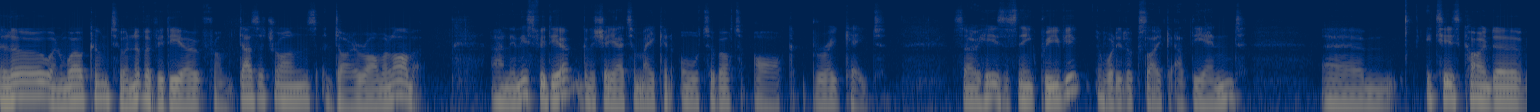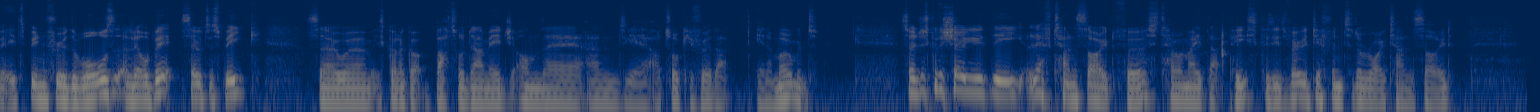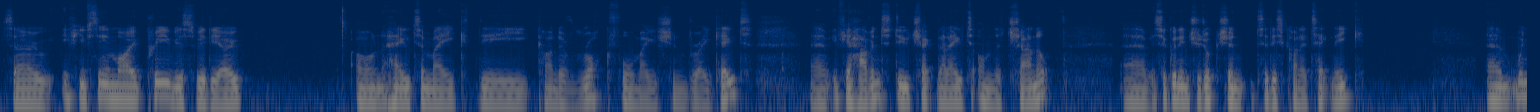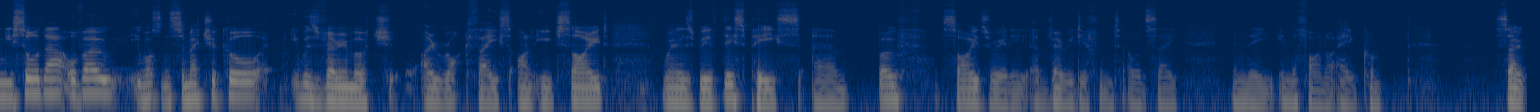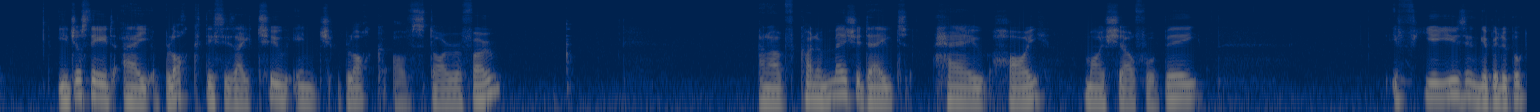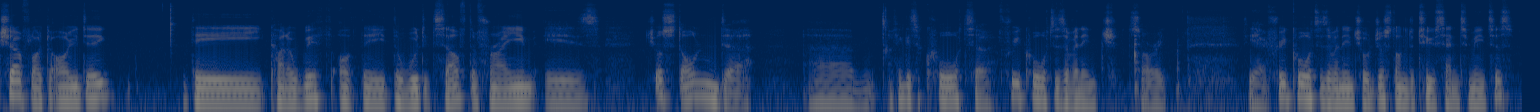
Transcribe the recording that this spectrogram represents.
Hello and welcome to another video from Dazatron's Diorama Llama. And in this video, I'm going to show you how to make an Autobot Ark Breakout. So here's a sneak preview of what it looks like at the end. Um, it is kind of, it's been through the walls a little bit, so to speak. So um, it's kind of got battle damage on there and yeah, I'll talk you through that in a moment. So I'm just going to show you the left hand side first, how I made that piece, because it's very different to the right hand side. So if you've seen my previous video on how to make the kind of rock formation breakout, um, if you haven't, do check that out on the channel. Um, it's a good introduction to this kind of technique. Um, when you saw that, although it wasn't symmetrical, it was very much a rock face on each side. Whereas with this piece, um, both sides really are very different, I would say, in the in the final outcome. So you just need a block. This is a two inch block of styrofoam. And I've kind of measured out how high my shelf will be. If you're using a bit of bookshelf like I do, the kind of width of the, the wood itself, the frame, is just under, um, I think it's a quarter, three quarters of an inch, sorry. So yeah, three quarters of an inch or just under two centimetres.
